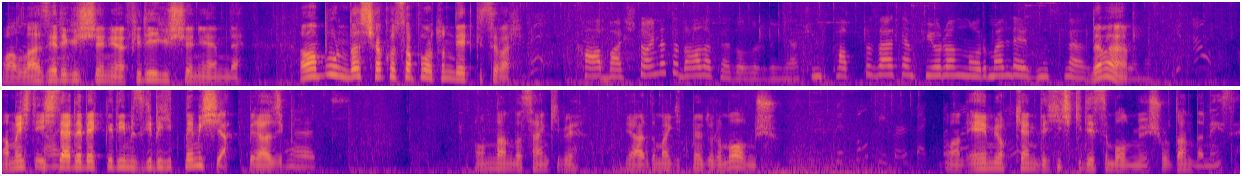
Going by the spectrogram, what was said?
Vallahi Zeri güçleniyor. Free güçleniyor hem de. Ama bunda Shaco Support'un da etkisi var. K başta oynasa daha da ped olurdun ya. Çünkü tapta zaten Fiora'nın normalde ezmesi lazım. Değil mi? Fiora'nın. Ama işte işlerde beklediğimiz gibi gitmemiş ya birazcık. Evet. Ondan da sanki bir yardıma gitme durumu olmuş. Aman aim yokken de hiç gidesim olmuyor şuradan da neyse.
